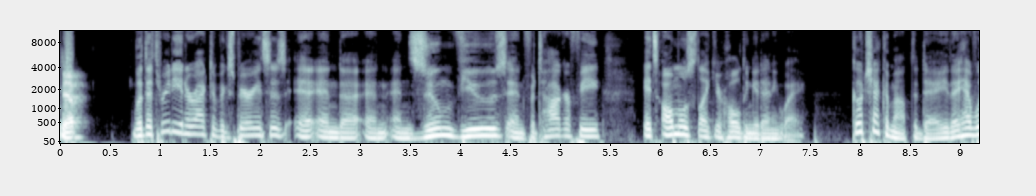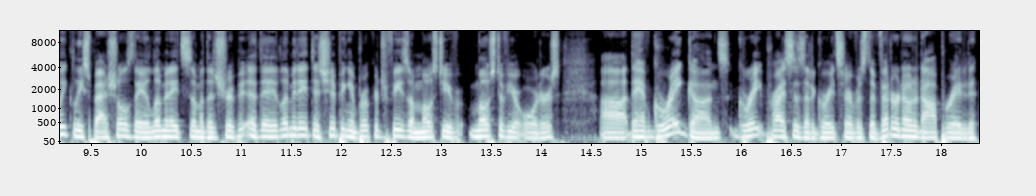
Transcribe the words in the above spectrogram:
yep. With the 3D interactive experiences and uh, and and zoom views and photography, it's almost like you're holding it anyway. Go check them out today. They have weekly specials. They eliminate some of the trip. uh, They eliminate the shipping and brokerage fees on most of your, most of your orders. Uh, they have great guns, great prices at a great service. They're veteran owned and operated.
